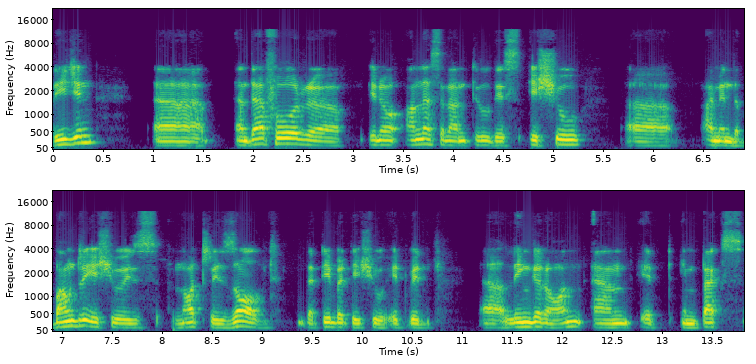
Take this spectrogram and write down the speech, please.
Region, and therefore, you know, unless and until this issue, I mean, the boundary issue is not resolved, the Tibet issue, it will linger on, and it impacts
